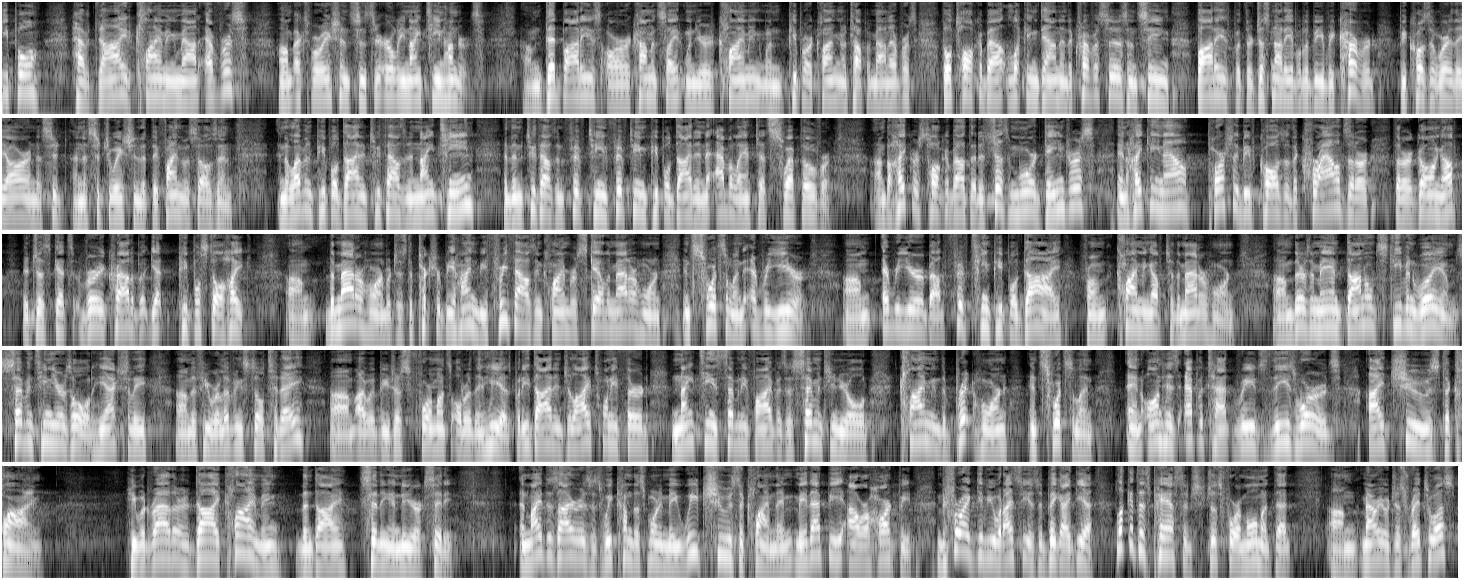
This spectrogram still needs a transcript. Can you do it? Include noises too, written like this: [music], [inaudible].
people have died climbing Mount Everest um, exploration since the early 1900s. Um, dead bodies are a common sight when you're climbing, when people are climbing on top of Mount Everest. They'll talk about looking down into crevices and seeing bodies, but they're just not able to be recovered because of where they are and the, and the situation that they find themselves in. And 11 people died in 2019, and then in 2015, 15 people died in an avalanche that swept over. Um, the hikers talk about that it's just more dangerous in hiking now partially because of the crowds that are, that are going up. It just gets very crowded, but yet people still hike. Um, the Matterhorn, which is the picture behind me, 3,000 climbers scale the Matterhorn in Switzerland every year. Um, every year, about 15 people die from climbing up to the Matterhorn. Um, there's a man, Donald Stephen Williams, 17 years old. He actually, um, if he were living still today, um, I would be just four months older than he is. But he died in July 23rd, 1975, as a 17 year old climbing the Breithorn in Switzerland. And on his epitaph reads these words I choose to climb. He would rather die climbing than die sitting in New York City. And my desire is, as we come this morning, may we choose to climb. May that be our heartbeat. And before I give you what I see as a big idea, look at this passage just for a moment that um, Mario just read to us.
